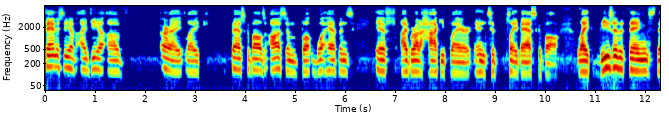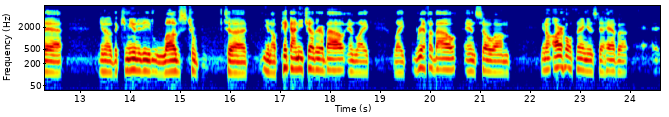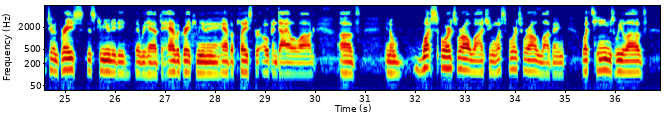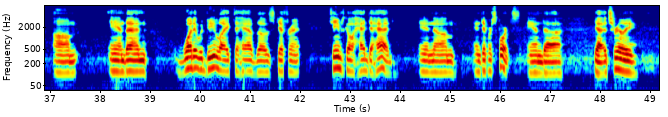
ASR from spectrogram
fantasy of idea of all right, like basketball is awesome, but what happens if I brought a hockey player in to play basketball? Like these are the things that you know the community loves to to you know pick on each other about and like like riff about, and so um, you know our whole thing is to have a to embrace this community that we have, to have a great community, have a place for open dialogue of you know what sports we're all watching, what sports we're all loving, what teams we love, um, and then what it would be like to have those different teams go head to head in um, in different sports. And uh, yeah, it's really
